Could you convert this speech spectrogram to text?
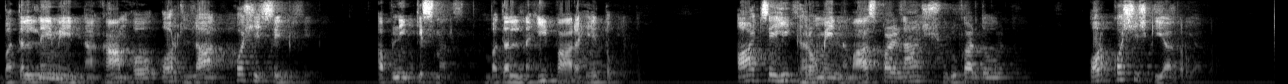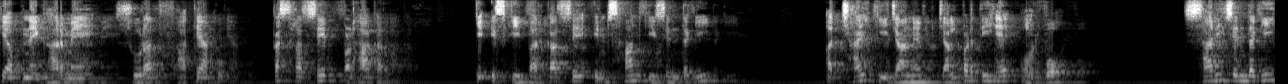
بدلنے میں ناکام ہو اور لاکھ کوشش سے بھی اپنی قسمت بدل نہیں پا رہے تو آج سے ہی گھروں میں نماز پڑھنا شروع کر دو اور کوشش کیا کرو کہ اپنے گھر میں سورت فاتحہ کو کثرت سے پڑھا کرو کہ اس کی برکت سے انسان کی زندگی اچھائی کی جانب چل پڑتی ہے اور وہ ساری زندگی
